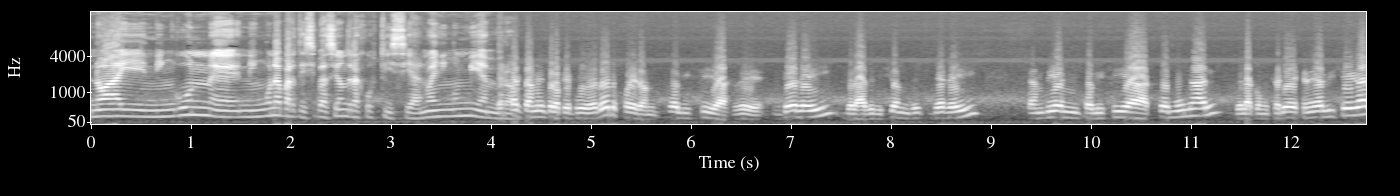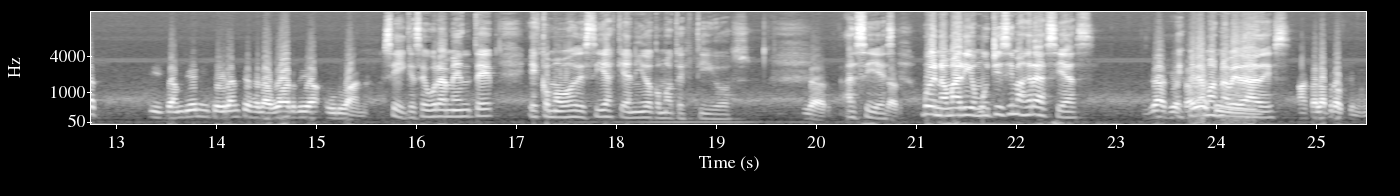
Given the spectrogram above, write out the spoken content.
no hay ningún eh, ninguna participación de la justicia, no hay ningún miembro. Exactamente lo que pude ver fueron policías de DDI, de la división de DDI, también policía comunal de la Comisaría de General Villegas y también integrantes de la Guardia Urbana. Sí, que seguramente es como vos decías que han ido como testigos. Claro. Así es. Claro. Bueno, Mario, muchísimas gracias. Gracias. Esperamos novedades. Hasta la próxima.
